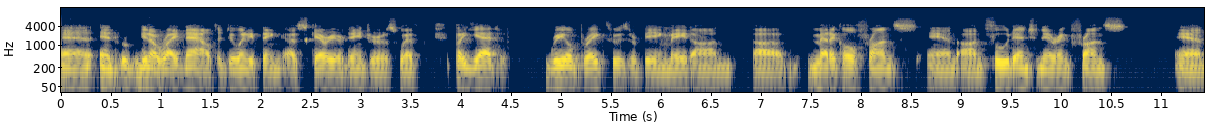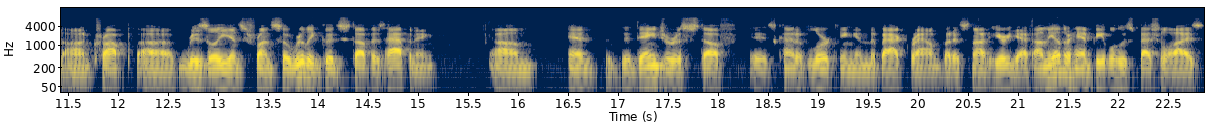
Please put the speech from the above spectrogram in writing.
and and you know right now to do anything uh, scary or dangerous with, but yet real breakthroughs are being made on uh, medical fronts and on food engineering fronts and on crop uh, resilience fronts. So really good stuff is happening. Um, and the dangerous stuff is kind of lurking in the background, but it's not here yet. On the other hand, people who specialize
